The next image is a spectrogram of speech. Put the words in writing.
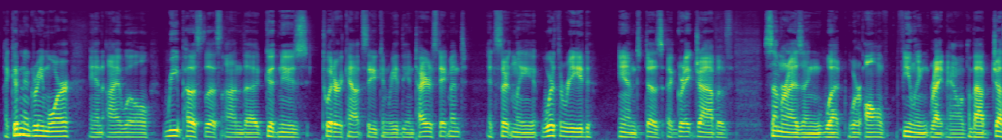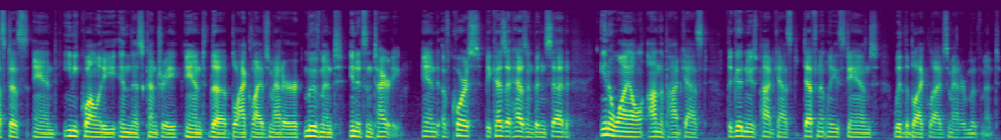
I couldn't agree more, and I will repost this on the Good News Twitter account so you can read the entire statement. It's certainly worth a read and does a great job of summarizing what we're all feeling right now about justice and inequality in this country and the Black Lives Matter movement in its entirety. And of course, because it hasn't been said in a while on the podcast, the Good News Podcast definitely stands with the Black Lives Matter movement.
